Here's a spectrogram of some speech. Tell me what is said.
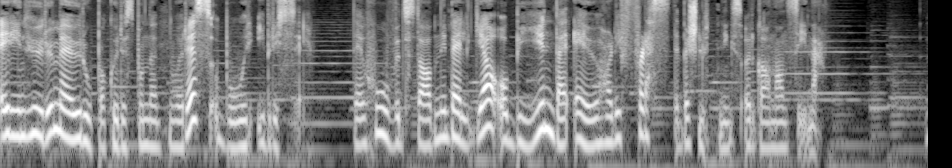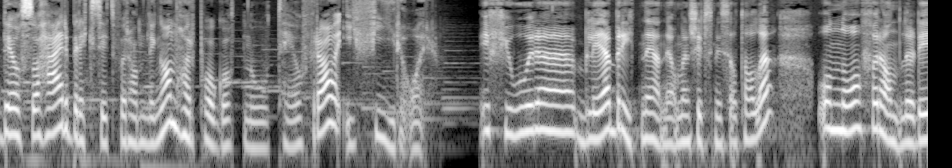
Eirin Hurum er europakorrespondenten vår og bor i Brussel. Det er hovedstaden i Belgia og byen der EU har de fleste beslutningsorganene sine. Det er også her brexit-forhandlingene har pågått nå til og fra i fire år. I fjor eh, ble britene enige om en skilsmisseavtale, og nå forhandler de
